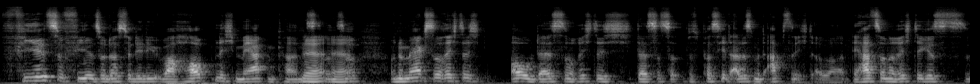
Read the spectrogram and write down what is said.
Viel zu viel, sodass du dir die überhaupt nicht merken kannst ja, und ja. so. Und du merkst so richtig, oh, da ist so richtig, das, ist, das passiert alles mit Absicht, aber er hat so eine richtiges,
